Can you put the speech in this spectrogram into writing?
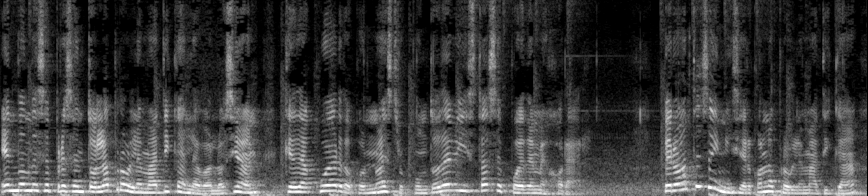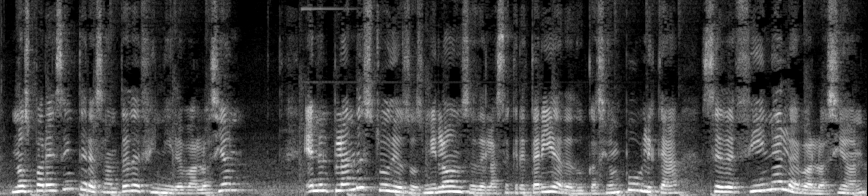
en donde se presentó la problemática en la evaluación que de acuerdo con nuestro punto de vista se puede mejorar. Pero antes de iniciar con la problemática, nos parece interesante definir evaluación. En el Plan de Estudios 2011 de la Secretaría de Educación Pública se define la evaluación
